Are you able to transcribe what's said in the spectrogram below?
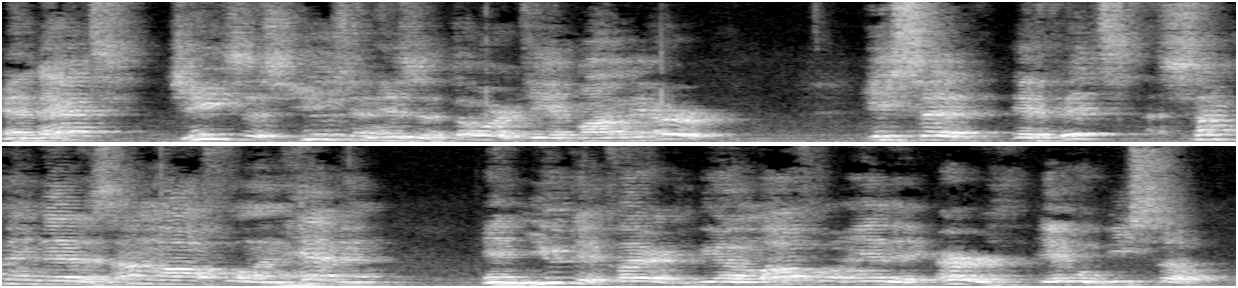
And that's Jesus using his authority upon the earth. he said, if it's something that is unlawful in heaven and you declare it to be unlawful in the earth, it will be so.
